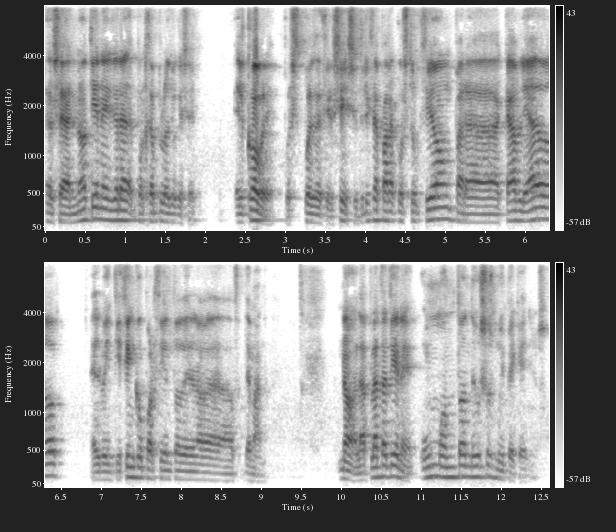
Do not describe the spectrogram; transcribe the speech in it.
O sea, no tiene, por ejemplo, yo qué sé, el cobre, pues puedes decir, sí, se utiliza para construcción, para cableado, el 25% de la demanda. No, la plata tiene un montón de usos muy pequeños,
